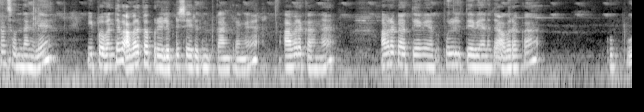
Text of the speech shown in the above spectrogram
வணக்கம் சொந்தங்களே. இப்போ வந்து அவரைக்காய் பொரியல் எப்படி செய்கிறதுன்னு காமிக்கிறேங்க. அவரைக்காங்க. அவரைக்காய் தேவையான பொரியலுக்கு தேவையானது அவரைக்காய் உப்பு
